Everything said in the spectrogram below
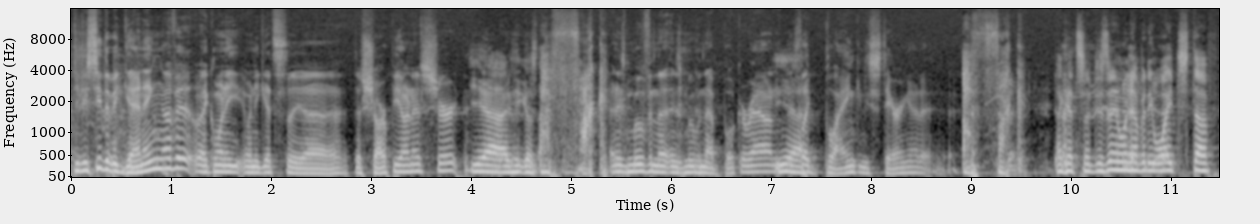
Did you see the beginning of it? Like when he when he gets the uh, the sharpie on his shirt. Yeah, and he goes, "Ah, fuck," and he's moving the he's moving that book around. Yeah. It's like blank, and he's staring at it. Oh, fuck. I got so. Does anyone have any white stuff?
